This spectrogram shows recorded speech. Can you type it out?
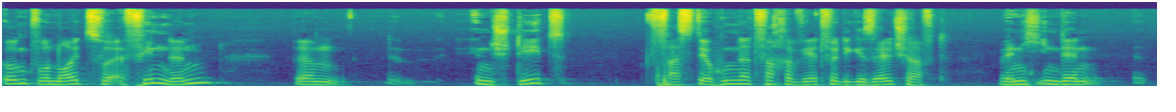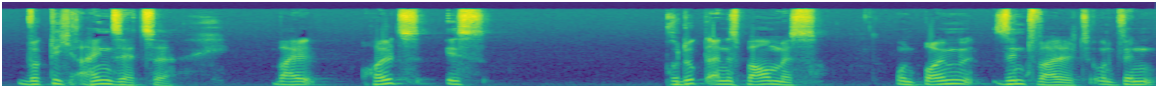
irgendwo neu zu erfinden, ähm, entsteht fast der hundertfache Wert für die Gesellschaft, wenn ich ihn denn wirklich einsetze. Weil Holz ist Produkt eines Baumes und Bäume sind Wald. Und wenn,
